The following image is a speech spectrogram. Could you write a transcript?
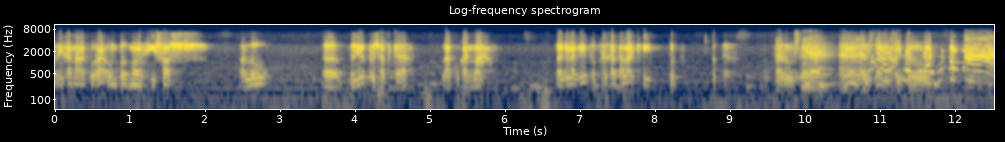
berikanlah aku hak untuk menghisos. Lalu eh, beliau bersabda lakukanlah. Laki-laki itu berkata lagi harusnya harusnya harus begitu. bilang gitu pak.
